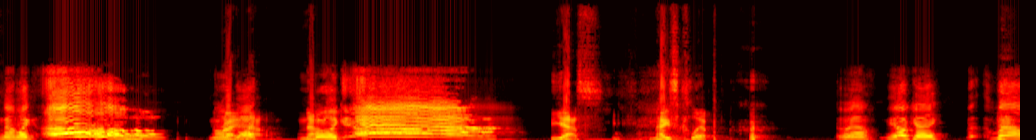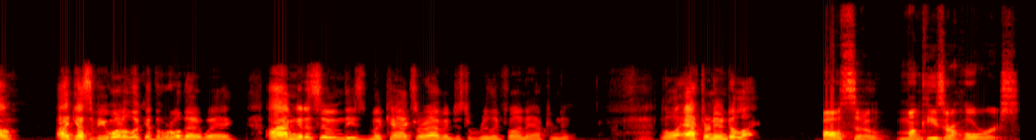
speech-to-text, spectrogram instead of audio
Not like oh, Not like right? that. No, no. More like ah. Yes. Nice clip. Well, yeah, okay. Well, I guess if you want to look at the world that way, I'm going to assume these macaques are having just a really fun afternoon. A little afternoon delight. Also, monkeys are whores.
